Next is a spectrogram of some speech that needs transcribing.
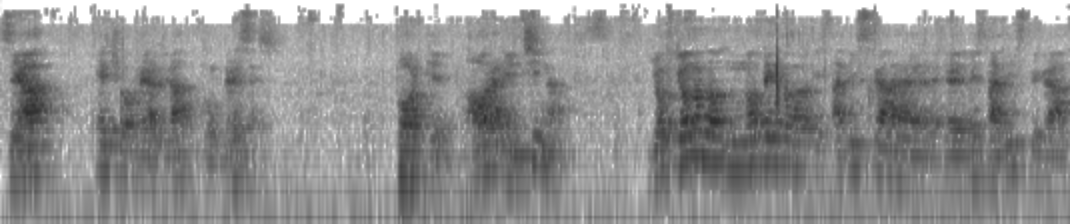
se ha hecho realidad con creces. Porque ahora en China, yo, yo no, no, tengo estadística, eh, estadística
